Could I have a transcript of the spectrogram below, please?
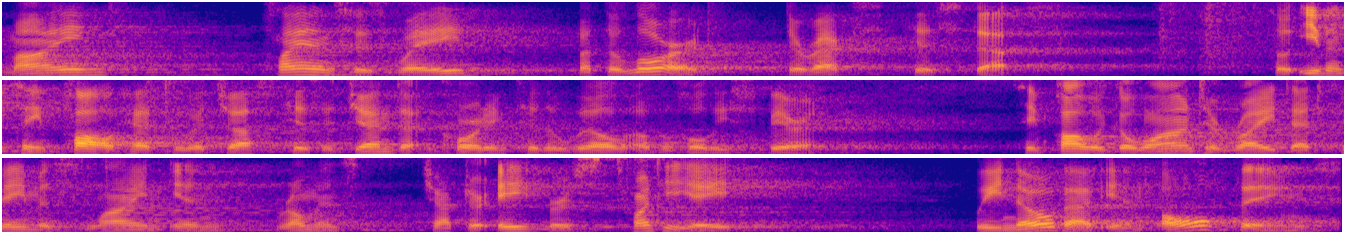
mind plans his way, but the Lord directs his steps. So even St. Paul had to adjust his agenda according to the will of the Holy Spirit. St. Paul would go on to write that famous line in Romans chapter 8, verse 28 We know that in all things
